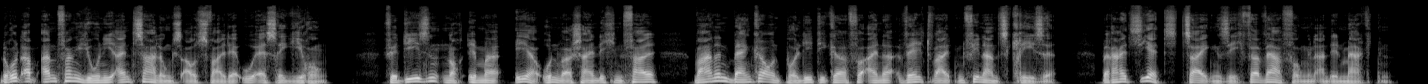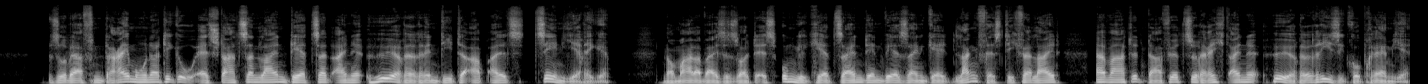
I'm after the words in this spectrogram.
droht ab Anfang Juni ein Zahlungsausfall der US-Regierung. Für diesen noch immer eher unwahrscheinlichen Fall warnen Banker und Politiker vor einer weltweiten Finanzkrise. Bereits jetzt zeigen sich Verwerfungen an den Märkten. So werfen dreimonatige US-Staatsanleihen derzeit eine höhere Rendite ab als zehnjährige. Normalerweise sollte es umgekehrt sein, denn wer sein Geld langfristig verleiht, erwartet dafür zu Recht eine höhere Risikoprämie.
